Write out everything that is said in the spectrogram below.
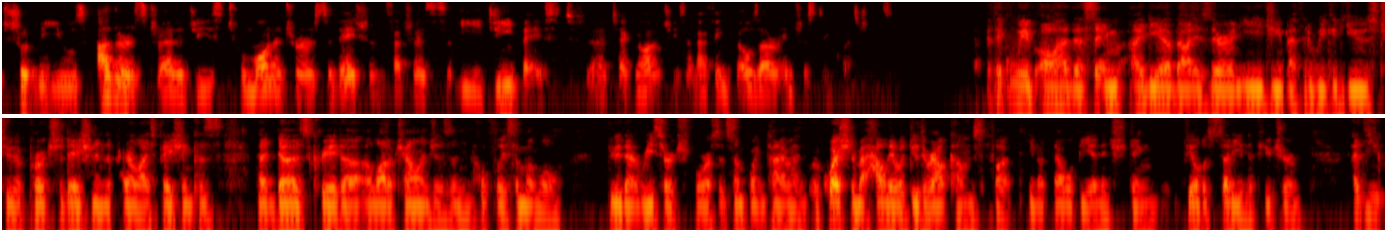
should we use other strategies to monitor sedation, such as EEG based uh, technologies? And I think those are interesting questions. I think we've all had the same idea about is there an EEG method we could use to approach sedation in the paralyzed patient because that does create a, a, lot of challenges and hopefully someone will do that research for us at some point in time. A question about how they would do their outcomes, but you know that will be an interesting field of study in the future. As you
